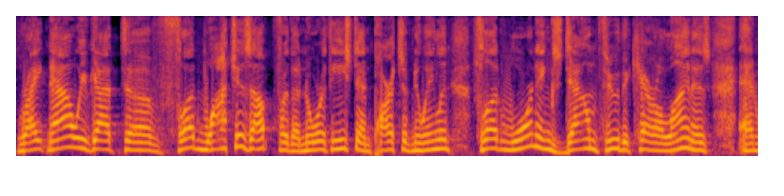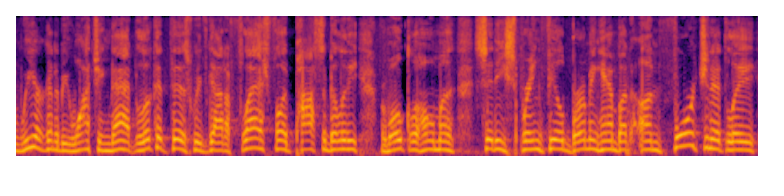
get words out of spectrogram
Right now, we've got uh, flood watches up for the Northeast and parts of New England, flood warnings down through the Carolinas, and we are going to be watching that. Look at this. We've got a flash flood possibility from Oklahoma City, Springfield, Birmingham, but unfortunately,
